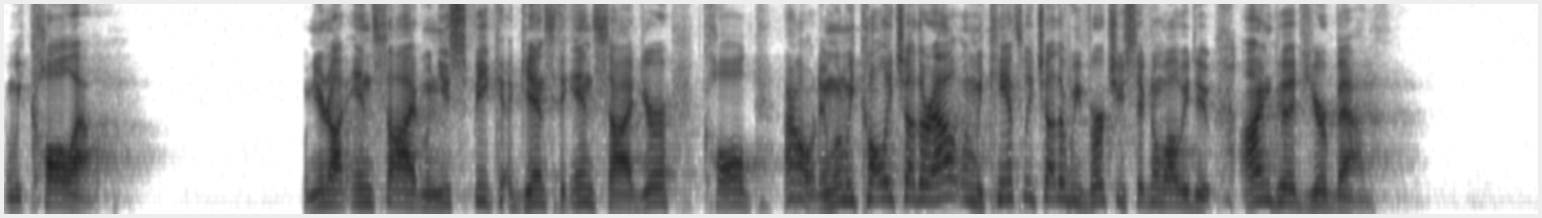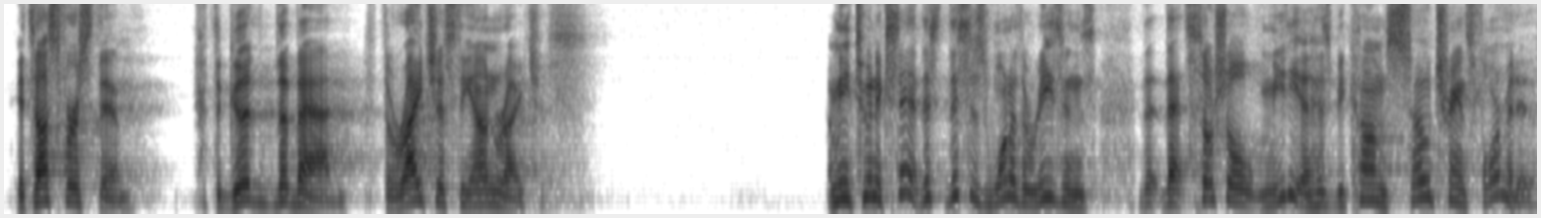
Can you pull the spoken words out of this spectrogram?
And we call out. When you're not inside, when you speak against the inside, you're called out. And when we call each other out, when we cancel each other, we virtue signal while we do. I'm good, you're bad. It's us first, them. The good, the bad, the righteous, the unrighteous. I mean, to an extent, this, this is one of the reasons that, that social media has become so transformative.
